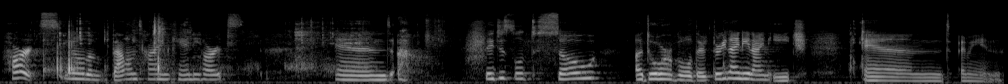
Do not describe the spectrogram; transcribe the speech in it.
hearts. You know, the Valentine candy hearts. And they just looked so adorable. They're $3.99 each. And I mean,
